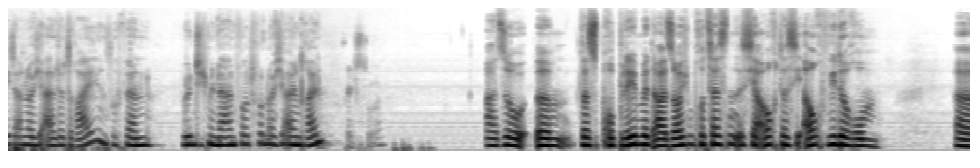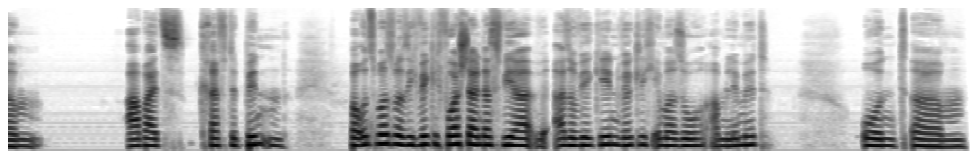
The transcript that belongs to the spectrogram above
Geht an euch alle drei, insofern wünsche ich mir eine Antwort von euch allen dreien. Fängst du an? Also ähm, das Problem mit all solchen Prozessen ist ja auch, dass sie auch wiederum ähm, Arbeitskräfte binden. Bei uns muss man sich wirklich vorstellen, dass wir, also wir gehen wirklich immer so am Limit und ähm,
